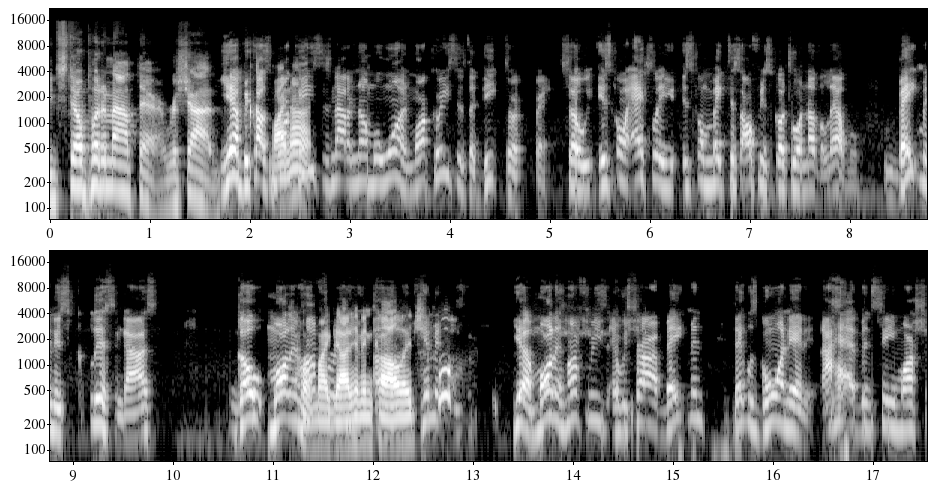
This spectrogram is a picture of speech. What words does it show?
you'd still put him out there. Rashod. Yeah, because Why not? Marquise is not a number one. Marquise is a deep threat. So it's gonna actually it's gonna make this offense go to another level. Bateman is listen, guys. Go Marlon Oh my God, him in uh, college. him and- yeah, Marlon Humphreys and Rashod Bateman, they was going at it. I haven't seen Marsh,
